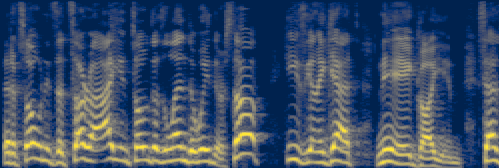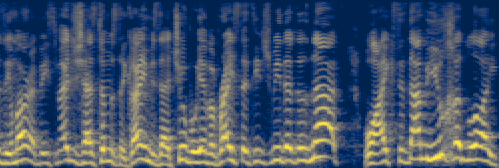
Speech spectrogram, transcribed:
that if someone is a tzara ayin, someone doesn't lend away their stuff, he's going to get ne'egayim. Says the Gemara, base Medrash has Tumas the Gayim. Is that true? But we have a price that teaches me that does not. Why? Because it's not miyuchad loy.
